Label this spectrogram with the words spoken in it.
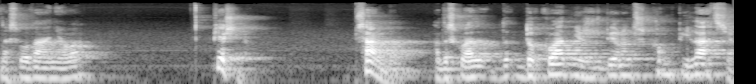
na słowa anioła? Pieśnią, psalmem, a dokładnie rzecz biorąc kompilacją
